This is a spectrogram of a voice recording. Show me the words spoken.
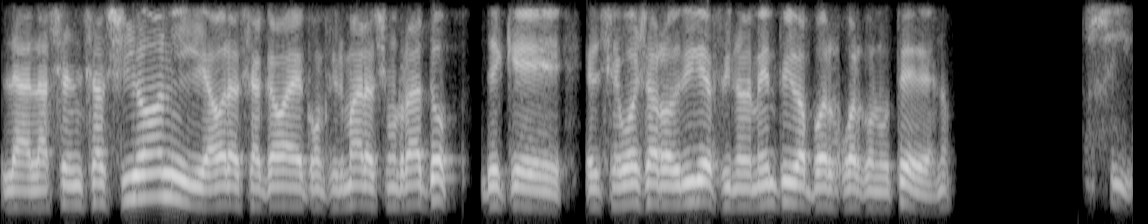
la, la sensación, y ahora se acaba de confirmar hace un rato, de que el Cebolla Rodríguez finalmente iba a poder jugar con ustedes, ¿no? Sí,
